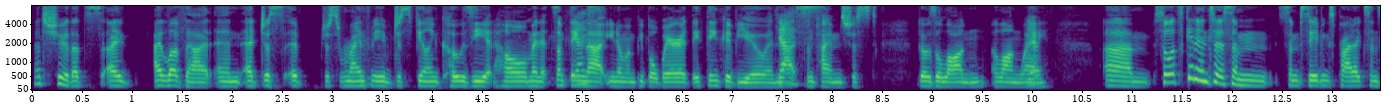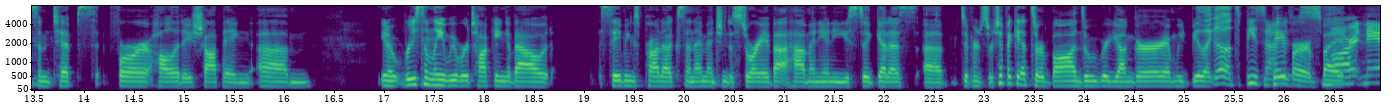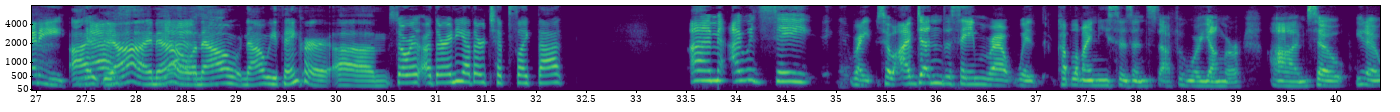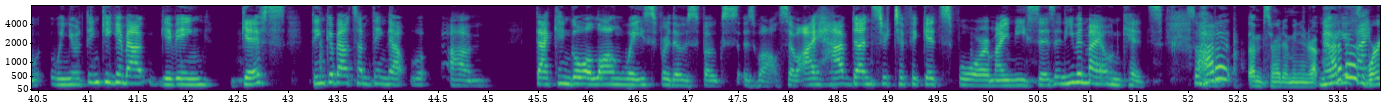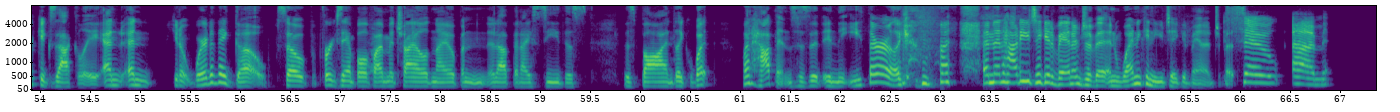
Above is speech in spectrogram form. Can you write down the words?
That's true. That's I I love that, and it just it just reminds me of just feeling cozy at home, and it's something yes. that you know when people wear it, they think of you, and yes. that sometimes just goes a long a long way. Yep. Um, so let's get into some some savings products and some tips for holiday shopping. Um, you know, recently we were talking about savings products, and I mentioned a story about how my nanny used to get us uh, different certificates or bonds when we were younger, and we'd be like, "Oh, it's a piece that of paper." smart nanny. I, yes. Yeah, I know. Yes. Now, now we thank her. Um, so, are, are there any other tips like that um, I would say, right. So I've done the same route with a couple of my nieces and stuff who are younger. Um, so, you know, when you're thinking about giving gifts, think about something that, um, that can go a long ways for those folks as well. So I have done certificates for my nieces and even my own kids. So how do um, I'm sorry, I mean interrupt. No, how do those fine. work exactly? And and you know, where do they go? So for example, if I'm a child and I open it up and I see this this bond, like what what happens? Is it in the ether? Like, and then how do you take advantage of it, and when can you take advantage of it? So, um,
